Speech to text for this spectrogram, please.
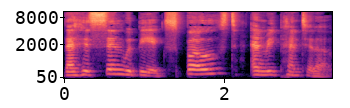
that his sin would be exposed and repented of.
